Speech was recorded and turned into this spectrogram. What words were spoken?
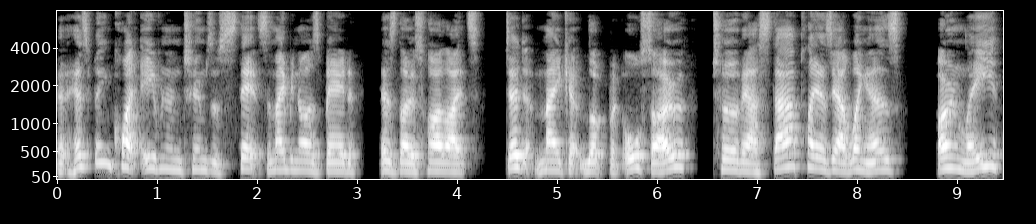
it has been quite even in terms of stats, so maybe not as bad as those highlights did make it look, but also two of our star players, our wingers, only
